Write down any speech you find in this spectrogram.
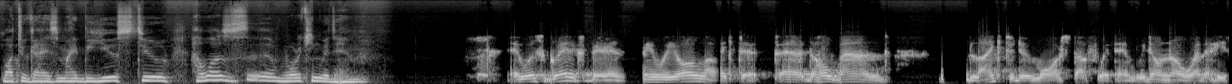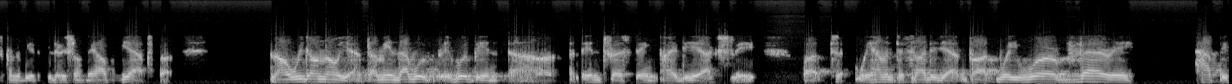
what you guys might be used to. How was uh, working with him? It was a great experience. I mean, we all liked it. Uh, the whole band would like to do more stuff with him. We don't know whether he's going to be the producer on the album yet, but no, we don't know yet. I mean, that would it would be an, uh, an interesting idea actually, but we haven't decided yet. But we were very happy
